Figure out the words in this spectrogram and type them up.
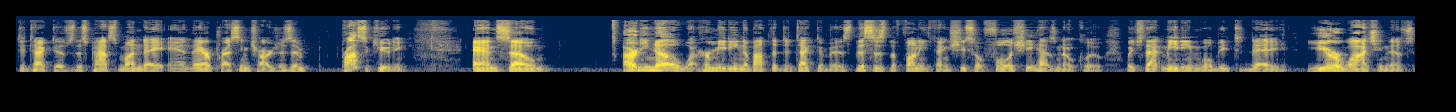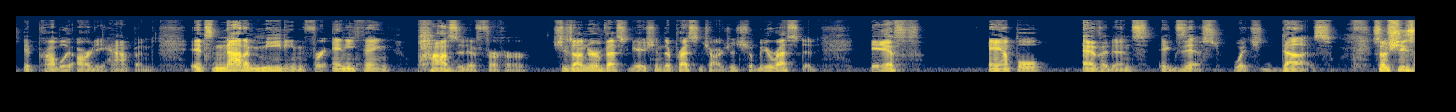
detectives this past Monday and they are pressing charges and prosecuting. And so I already know what her meeting about the detective is. This is the funny thing. She's so full of she has no clue, which that meeting will be today. You're watching this. It probably already happened. It's not a meeting for anything positive for her. She's under investigation. They're pressing charges. She'll be arrested. If ample evidence exists, which does. So she's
